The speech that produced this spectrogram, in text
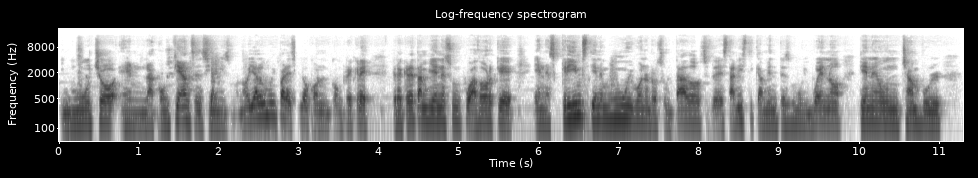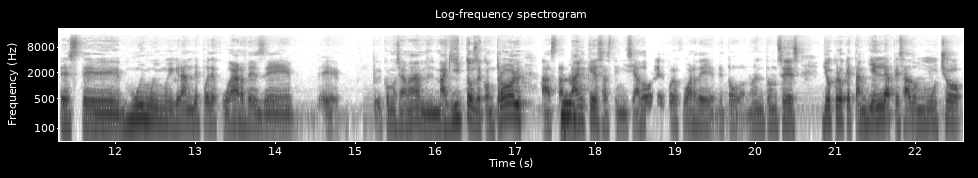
y mucho en la confianza en sí mismo, ¿no? Y algo muy parecido con, con Crecre. Crecre también es un jugador que en scrims tiene muy buenos resultados, estadísticamente es muy bueno, tiene un champul este, muy, muy, muy grande, puede jugar desde... Eh, ¿cómo se llama? Maguitos de control, hasta tanques, hasta iniciadores, puede jugar de, de, todo, ¿no? Entonces, yo creo que también le ha pesado mucho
